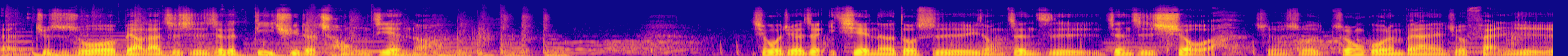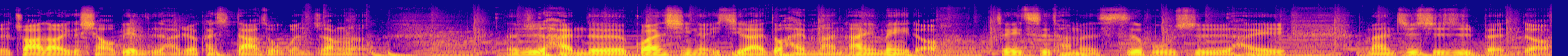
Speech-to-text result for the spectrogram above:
呃就是说表达支持这个地区的重建、哦。其实我觉得这一切呢都是一种政治政治秀啊，就是说中国人本来就反日，抓到一个小辫子他就要开始大做文章了。那日韩的关系呢一直以来都还蛮暧昧的哦，这一次他们似乎是还蛮支持日本的哦。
